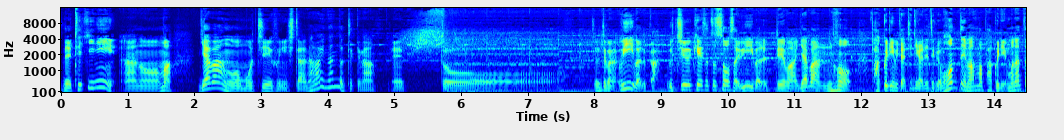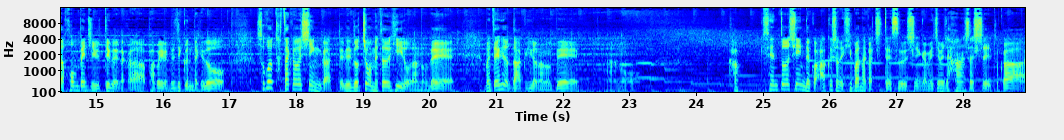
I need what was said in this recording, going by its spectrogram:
で、敵に、あの、まあ、ギャバンをモチーフにした、名前なんだったっけな。えっと、それてかな、ウィーバルか。宇宙警察捜査ウィーバルっていう、まあ、ギャバンのパクリみたいな敵が出てくる。本当にまんまパクリ。もうなったら本編中言ってるぐらいだから、パクリが出てくるんだけど、そこで戦うシーンがあって、で、どっちもメタルヒーローなので、メタルヒーローダークヒーローなので、あの、戦闘シーンでこうアクションで火花が散ったりするシーンがめちゃめちゃ反射したりとか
